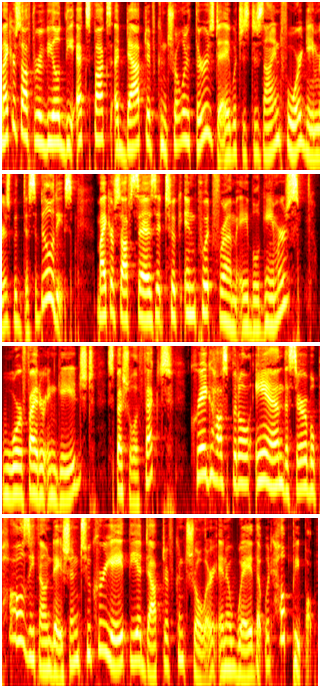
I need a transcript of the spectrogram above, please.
Microsoft revealed the Xbox Adaptive Controller Thursday, which is designed for gamers with disabilities. Microsoft says it took input from Able Gamers, Warfighter Engaged, Special Effect, Craig Hospital, and the Cerebral Palsy Foundation to create the adaptive controller in a way that would help people.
